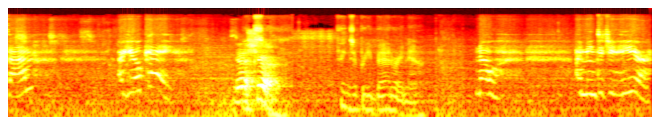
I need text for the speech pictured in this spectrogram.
Sam? Are you okay? Yeah, sure. Things are pretty bad right now. No. I mean, did you hear?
